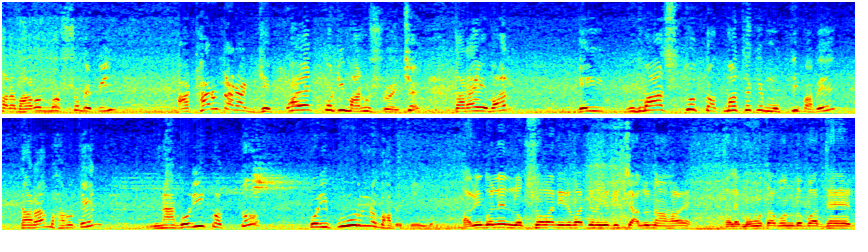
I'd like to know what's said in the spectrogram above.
সারা ভারতবর্ষব্যাপী আঠারোটা রাজ্যে কয়েক কোটি মানুষ রয়েছে, তারা এবার এই উদ্বাস্তু তকমা থেকে মুক্তি পাবে। তারা ভারতের নাগরিকত্ব পরিপূর্ণভাবে পেয়ে যাবে। আপনি বললেন লোকসভা নির্বাচনে যদি চালু না হয় তাহলে মমতা বন্দ্যোপাধ্যায়ের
